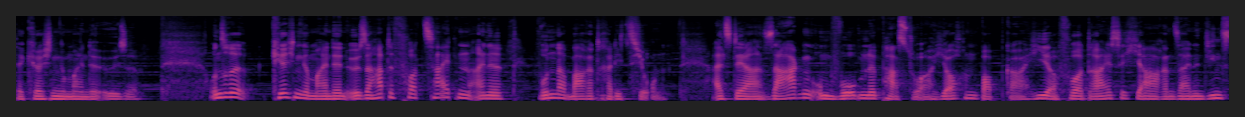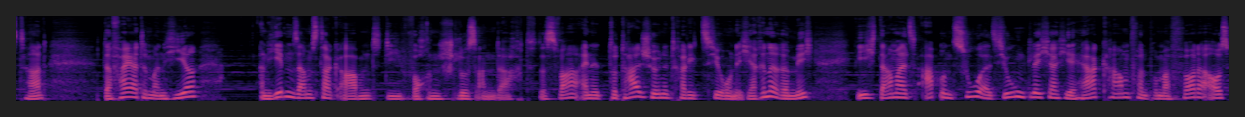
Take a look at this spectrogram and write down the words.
der Kirchengemeinde Öse. Unsere Kirchengemeinde in Öse hatte vor Zeiten eine wunderbare Tradition. Als der sagenumwobene Pastor Jochen Bobka hier vor 30 Jahren seinen Dienst tat, da feierte man hier an jedem Samstagabend die Wochenschlussandacht. Das war eine total schöne Tradition. Ich erinnere mich, wie ich damals ab und zu als Jugendlicher hierher kam von Bremerförde aus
